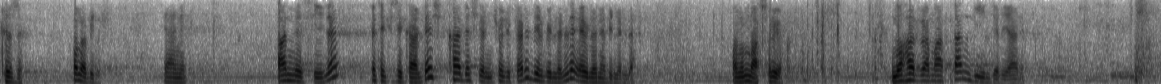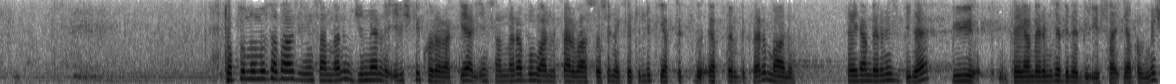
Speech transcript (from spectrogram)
kızı. Olabilir. Yani annesiyle ötekisi kardeş, kardeşlerin çocukları birbirleriyle evlenebilirler. Onun mahsuru yok. Muharramattan değildir yani. Toplumumuzda bazı insanların cinlerle ilişki kurarak diğer insanlara bu varlıklar vasıtasıyla kötülük yaptırdıkları malum. Peygamberimiz bile büyü, peygamberimize bile büyü yapılmış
